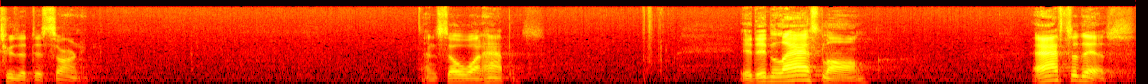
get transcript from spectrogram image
to the discerning. And so what happens? It didn't last long after this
